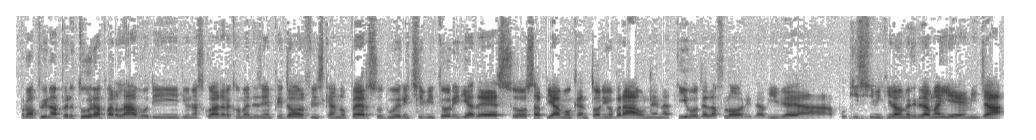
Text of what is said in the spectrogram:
proprio in apertura parlavo di, di, una squadra come ad esempio i Dolphins che hanno perso due ricevitori di adesso. Sappiamo che Antonio Brown è nativo della Florida, vive a pochissimi chilometri da Miami. Già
